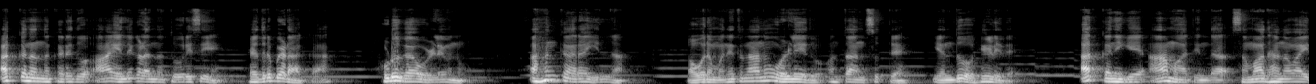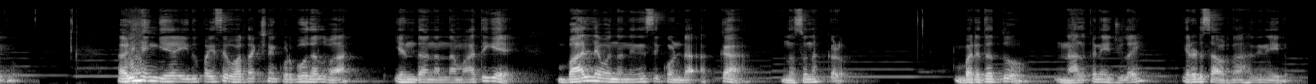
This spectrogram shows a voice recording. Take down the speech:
ಅಕ್ಕನನ್ನು ಕರೆದು ಆ ಎಲೆಗಳನ್ನು ತೋರಿಸಿ ಹೆದರಬೇಡ ಅಕ್ಕ ಹುಡುಗ ಒಳ್ಳೆಯವನು. ಅಹಂಕಾರ ಇಲ್ಲ. ಅವರ ಮನೆತನಾನೂ ಒಳ್ಳೆಯದು ಅಂತ ಅನಿಸುತ್ತೆ ಎಂದು ಹೇಳಿದೆ. ಅಕ್ಕನಿಗೆ ಆ ಮಾತಿಂದ ಸಮಾಧಾನವಾಯಿತು. ಅಳಿಹಂಗೆ, ಇದು ಪೈಸೆ ವರದಕ್ಷಿಣೆ ಕೊಡ್ಬೋದಲ್ವಾ? ಎಂದ ನನ್ನ ಮಾತಿಗೆ ಬಾಲ್ಯವನ್ನು ನೆನೆಸಿಕೊಂಡ ಅಕ್ಕ ನಸುನಕ್ಕಳು. ಬರೆದದ್ದು ನಾಲ್ಕನೇ ಜುಲೈ, ಎರಡು ಸಾವಿರದ ಹದಿನೈದು.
